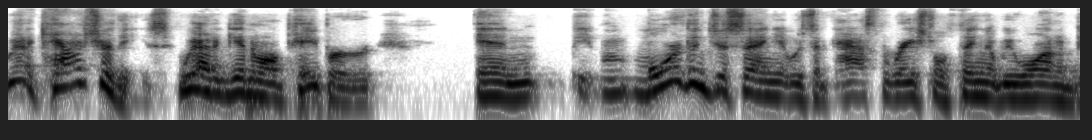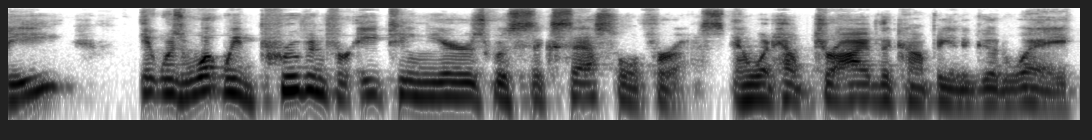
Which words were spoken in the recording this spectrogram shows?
we had to capture these. We had to get them on paper. And more than just saying it was an aspirational thing that we want to be it was what we'd proven for 18 years was successful for us and what helped drive the company in a good way.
